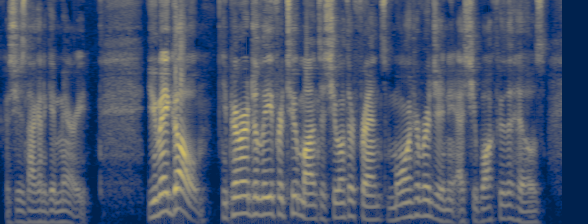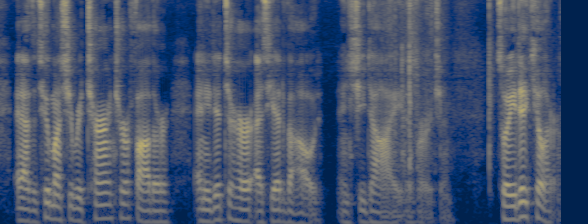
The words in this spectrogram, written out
because she's not going to get married. You may go. He permitted her to leave for two months, and she went with her friends, mourned her virginity as she walked through the hills. And after two months, she returned to her father, and he did to her as he had vowed, and she died a virgin. So he did kill her.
